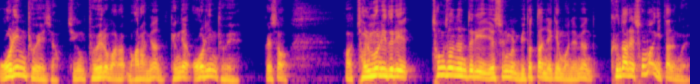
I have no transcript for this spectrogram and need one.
어린 교회죠. 지금 교회로 말하- 말하면 굉장히 어린 교회. 그래서 어, 젊은이들이 청소년들이 예수님을 믿었다는 얘기는 뭐냐면 그날에 소망이 있다는 거예요.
